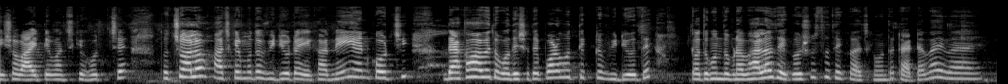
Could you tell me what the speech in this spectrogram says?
এইসব আইটেম আজকে হচ্ছে। তো চলো, আজকের মতো ভিডিওটা এখানেই এন্ড করছি। দেখা হবে তোমাদের সাথে পরবর্তী একটা ভিডিওতে ততক্ষণ তোমরা ভালো থেকো, সুস্থ থেকো। আজকের মতো টাটা বাই বাই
